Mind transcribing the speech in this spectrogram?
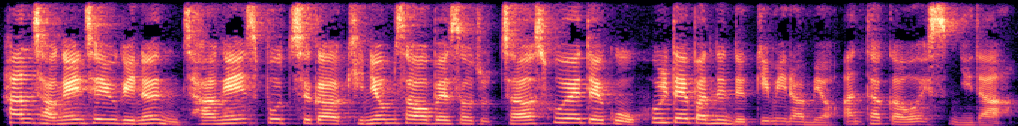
한 장애인 체육인은 장애인 스포츠가 기념 사업에서조차 소외되고 홀대받는 느낌이라며 안타까워했습니다.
